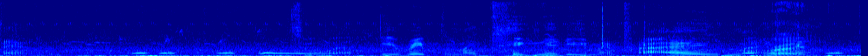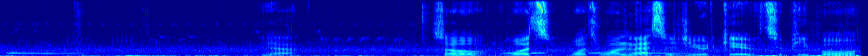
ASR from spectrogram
than to what? Be raped in my dignity, my pride, my. Right. Yeah. So, what's one message you would give to people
